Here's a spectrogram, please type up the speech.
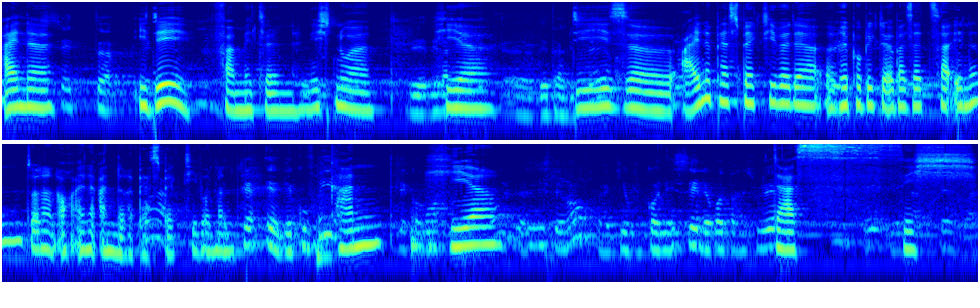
eine Idee vermitteln, nicht nur hier diese eine Perspektive der Republik der ÜbersetzerInnen, sondern auch eine andere Perspektive. Und man kann hier das sich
